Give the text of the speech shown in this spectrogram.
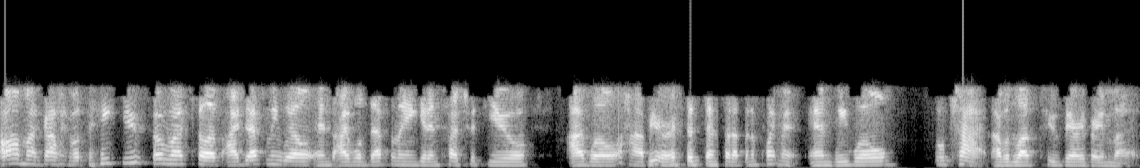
Oh my gosh! Well, thank you so much, Phillip. I definitely will, and I will definitely get in touch with you. I will have your assistant set up an appointment, and we will we'll chat. I would love to very, very much.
